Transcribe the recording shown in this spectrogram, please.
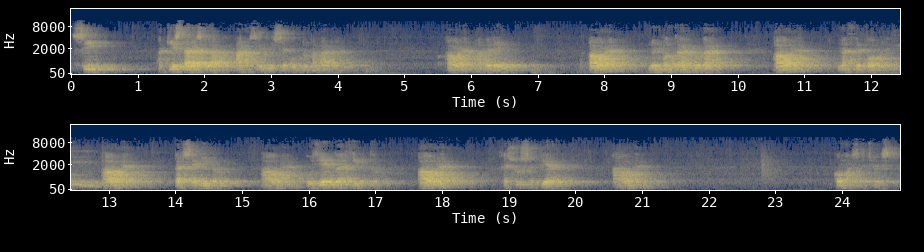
sí, aquí está la esclava, hágase en mí según tu palabra. Ahora a Belén. Ahora no encontrar lugar. Ahora nace pobre. Ahora perseguido. Ahora huyendo a Egipto. Ahora Jesús se pierde. Ahora, ¿cómo has hecho esto?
